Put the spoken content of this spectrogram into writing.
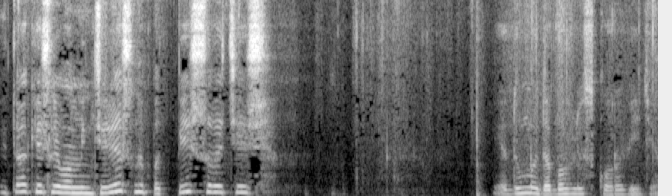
Итак, если вам интересно, подписывайтесь. Я думаю, добавлю скоро видео.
